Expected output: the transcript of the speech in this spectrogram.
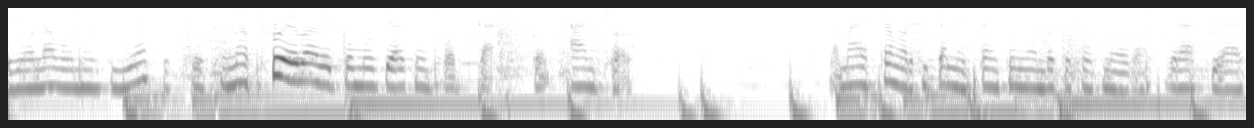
Ay, hola, buenos días. Esta es una prueba de cómo se hace un podcast con Anchor. La maestra Martita me está enseñando cosas nuevas. Gracias.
